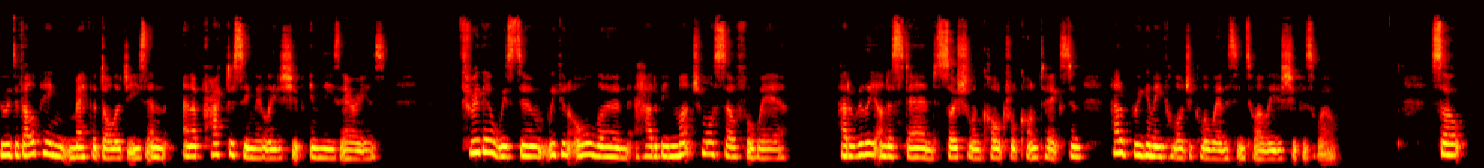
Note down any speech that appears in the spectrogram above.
who are developing methodologies and, and are practicing their leadership in these areas. Through their wisdom, we can all learn how to be much more self aware, how to really understand social and cultural context, and how to bring an ecological awareness into our leadership as well. So,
